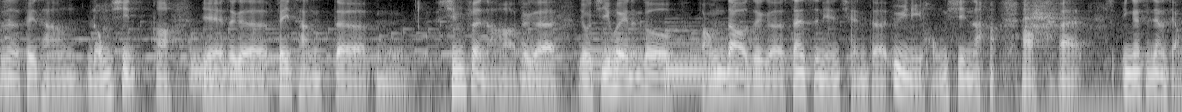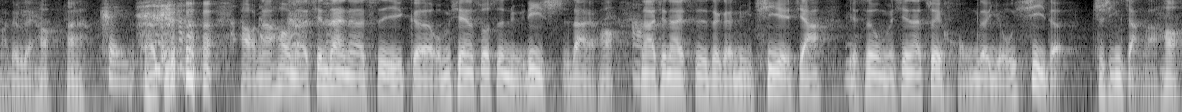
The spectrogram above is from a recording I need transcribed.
真的非常荣幸啊，也这个非常的嗯兴奋啊哈，这个有机会能够访问到这个三十年前的玉女红心啊，好，哎，应该是这样讲嘛，对不对哈？啊，可以。好，然后呢，现在呢是一个我们现在说是女力时代哈，那现在是这个女企业家，也是我们现在最红的游戏的。执行长了哈，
